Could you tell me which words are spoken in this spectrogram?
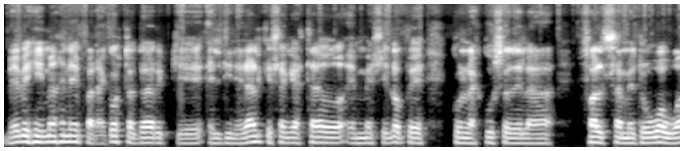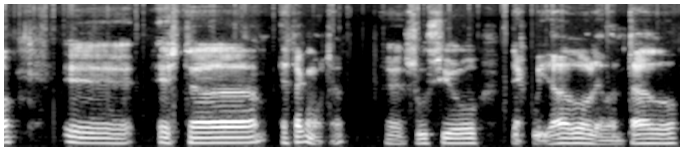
Breves imágenes para constatar que el dineral que se han gastado en Messi López con la excusa de la falsa Metro Guagua eh, está, está como está, eh, sucio, descuidado, levantado,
